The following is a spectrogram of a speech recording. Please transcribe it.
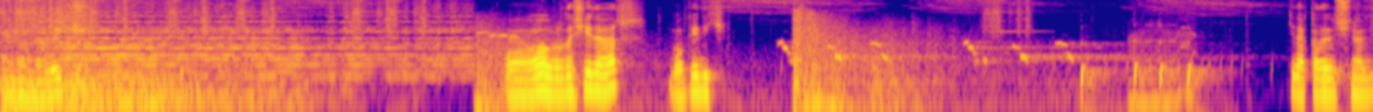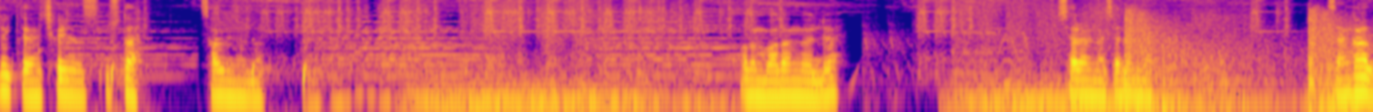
Gönderdik. Oo burada şey de var. Bok yedik. İki dakikada düşünüldük de çıkacağız. Usta. Sal bizi oradan. Oğlum bu adam da öldü. Sen ölme sen ölme. Sen kal.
